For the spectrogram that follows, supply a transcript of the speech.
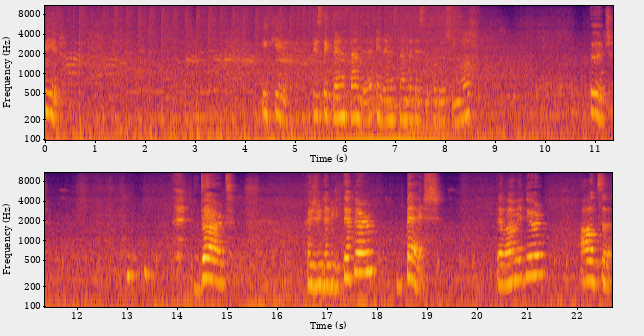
1 2 Dirseklerinizden de, ellerinizden de destek alıyorsunuz. 3 4 Kajuyla birlikte yapıyorum. 5 Devam ediyorum. 6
